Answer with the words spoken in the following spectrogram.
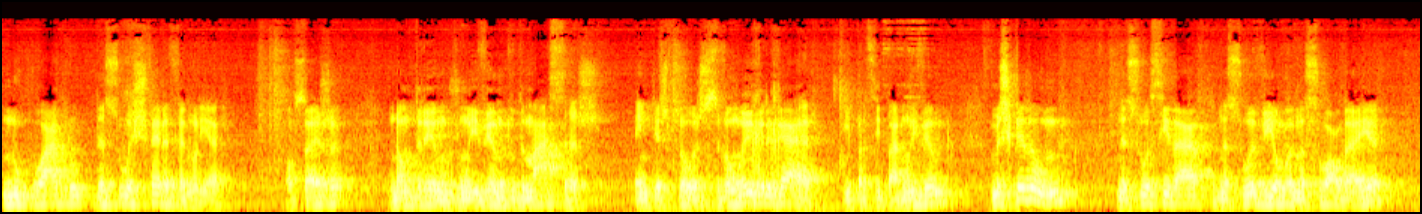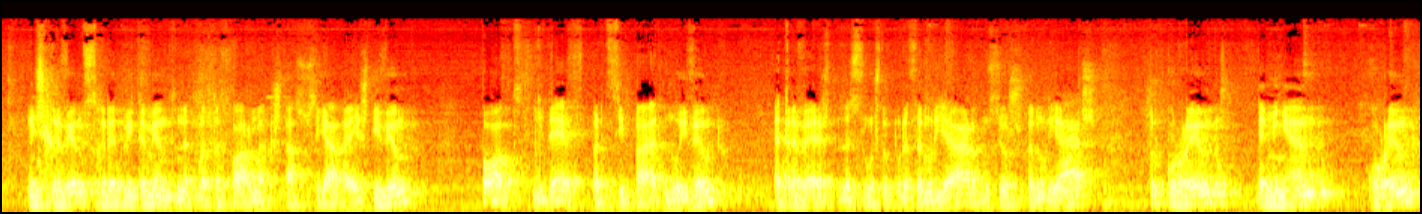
no quadro da sua esfera familiar. Ou seja, não teremos um evento de massas em que as pessoas se vão agregar e participar no evento, mas cada um, na sua cidade, na sua vila, na sua aldeia, inscrevendo-se gratuitamente na plataforma que está associada a este evento, pode e deve participar no evento através da sua estrutura familiar, dos seus familiares, percorrendo, caminhando, correndo,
